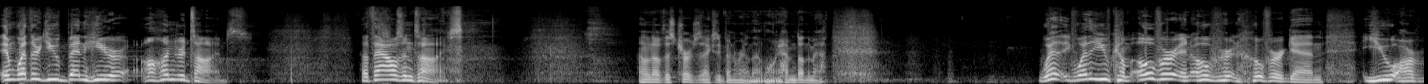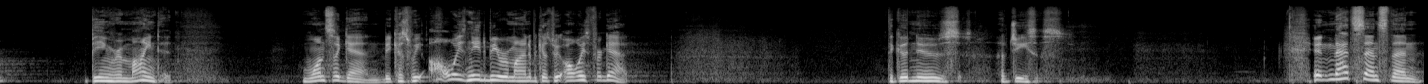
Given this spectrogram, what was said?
And whether you've been here a hundred times, a thousand times. I don't know if this church has actually been around that long. I haven't done the math. Whether you've come over and over and over again, you are being reminded once again, because we always need to be reminded because we always forget. the good news of Jesus. In that sense, then,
